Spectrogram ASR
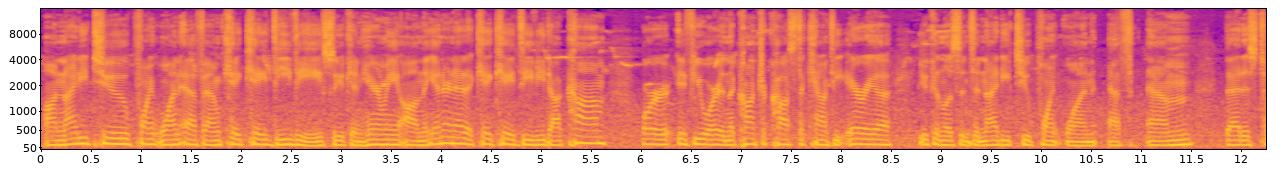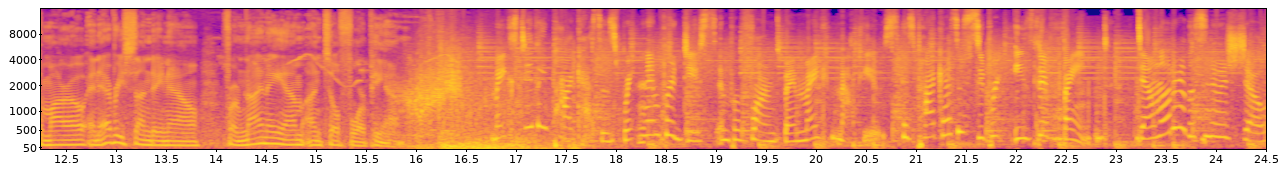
on 92.1 FM KKDV. So you can hear me on the internet at kkdv.com. Or if you are in the Contra Costa County area, you can listen to 92.1 FM. That is tomorrow and every Sunday now from 9 a.m. until 4 p.m. Mike's Daily Podcast is written and produced and performed by Mike Matthews. His podcast is super easy to find. Download or listen to his show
